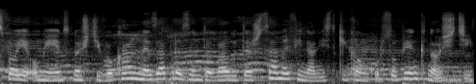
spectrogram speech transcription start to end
Swoje umiejętności wokalne zaprezentowały też same finalistki konkursu piękności.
